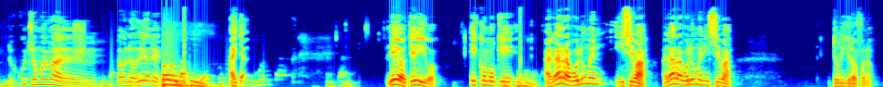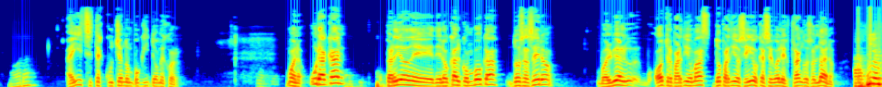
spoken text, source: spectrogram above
Lo escucho muy mal, Pablo, dígale. Todo el partido. Ahí está. Leo, te digo, es como que agarra volumen y se va. Agarra volumen y se va. Tu micrófono. Ahora, Ahí se está escuchando un poquito mejor. Bueno, Huracán perdió de, de local con Boca, 2 a 0. Volvió al, otro partido más, dos partidos seguidos que hace goles Franco Soldano. así es,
